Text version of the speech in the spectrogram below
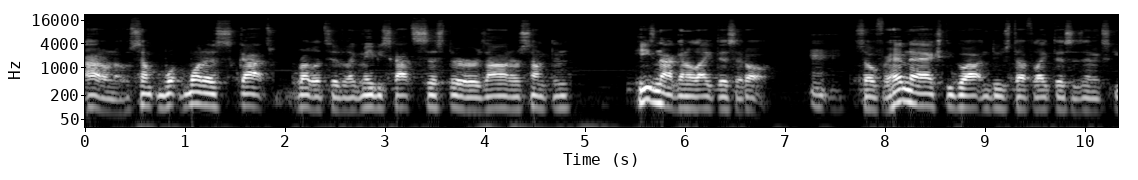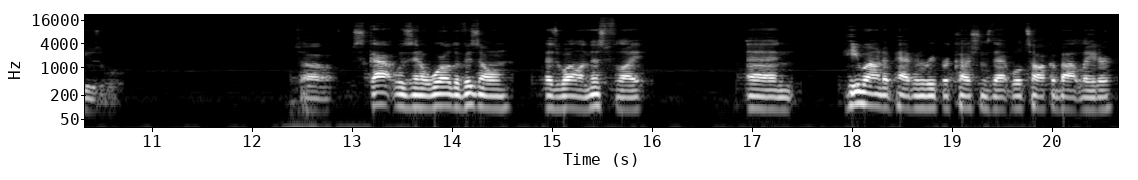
I don't know, some one of Scott's relatives, like maybe Scott's sister or his aunt or something, he's not gonna like this at all. So for him to actually go out and do stuff like this is inexcusable. So Scott was in a world of his own as well on this flight, and he wound up having repercussions that we'll talk about later.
